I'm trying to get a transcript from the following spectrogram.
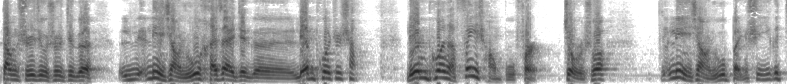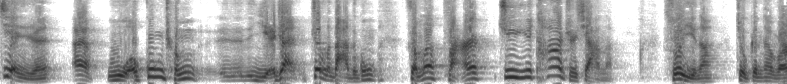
当时就是这个蔺蔺相如还在这个廉颇之上，廉颇呢非常不忿儿，就是说，蔺相如本是一个贱人，哎，我攻城呃野战这么大的功，怎么反而居于他之下呢？所以呢，就跟他玩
